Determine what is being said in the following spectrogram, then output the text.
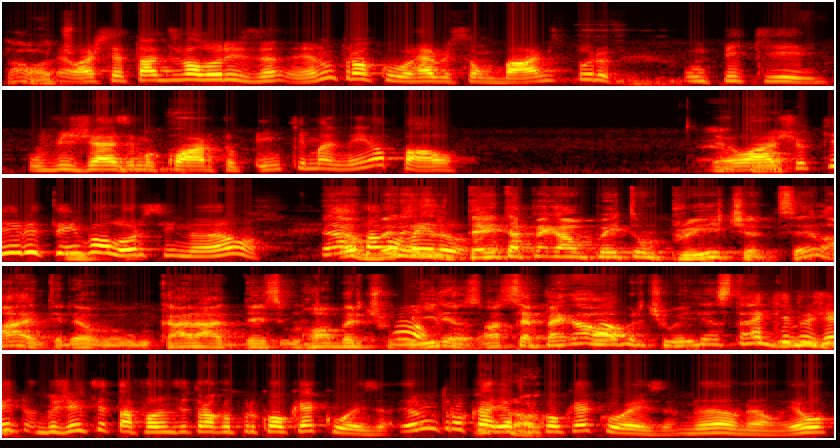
Tá ótimo. Eu acho que você tá desvalorizando. Eu não troco o Harrison Barnes por um pique, o 24 pique, mas nem a pau. Eu, eu acho que ele tem valor, sim, não. Eu tava beleza, vendo... Tenta pegar um Peyton Pritchard, sei lá, entendeu? Um cara desse, um Robert não, Williams. Você pega o Robert Williams, tá É que do jeito, do jeito que você tá falando, você troca por qualquer coisa. Eu não trocaria por qualquer coisa. Não, não. Eu,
